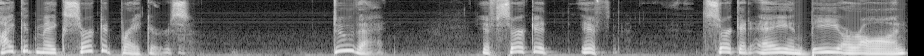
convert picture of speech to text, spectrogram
I could make circuit breakers do that. If circuit if circuit A and B are on,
